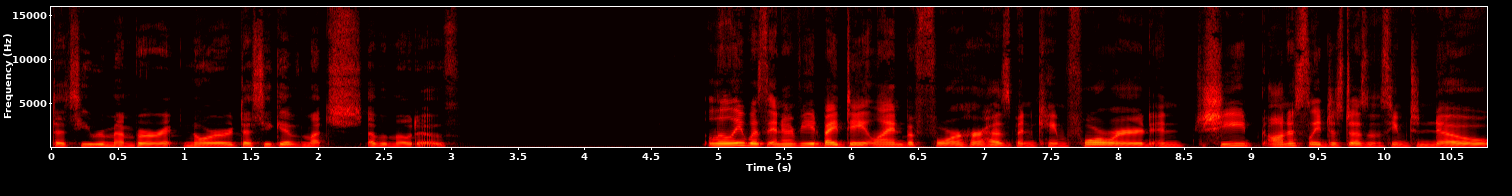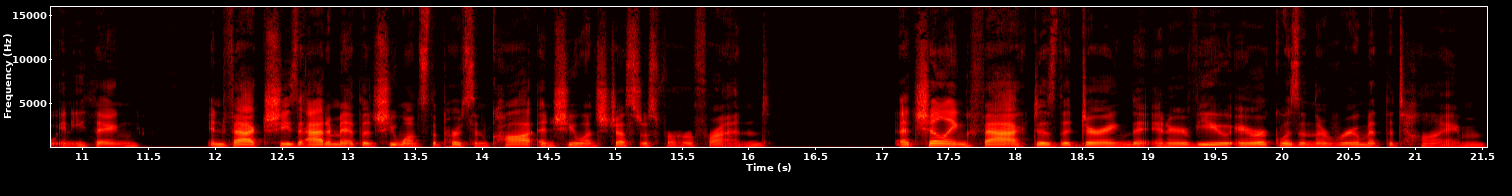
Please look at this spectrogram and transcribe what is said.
does he remember, nor does he give much of a motive. Lily was interviewed by Dateline before her husband came forward, and she honestly just doesn't seem to know anything. In fact, she's adamant that she wants the person caught and she wants justice for her friend. A chilling fact is that during the interview, Eric was in the room at the time.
